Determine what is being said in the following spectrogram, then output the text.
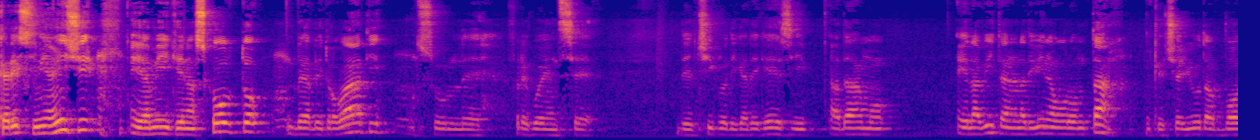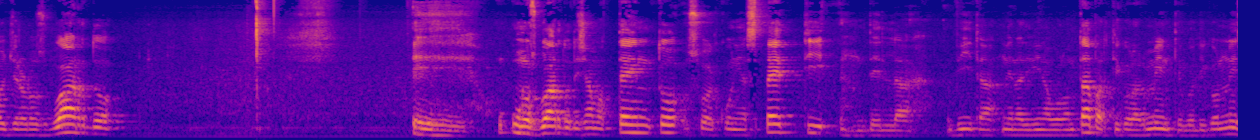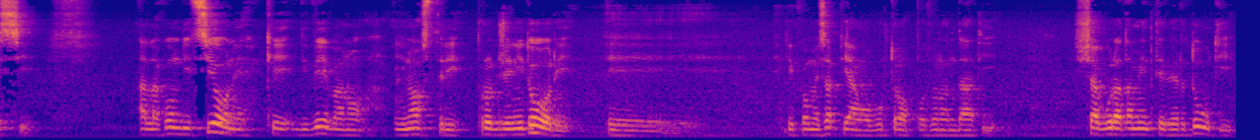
Carissimi amici e amiche in ascolto, ben ritrovati sulle frequenze del ciclo di catechesi Adamo e la vita nella divina volontà che ci aiuta a volgere lo sguardo uno sguardo diciamo attento su alcuni aspetti della vita nella divina volontà, particolarmente quelli connessi alla condizione che vivevano i nostri progenitori e che come sappiamo purtroppo sono andati sciaguratamente perduti.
